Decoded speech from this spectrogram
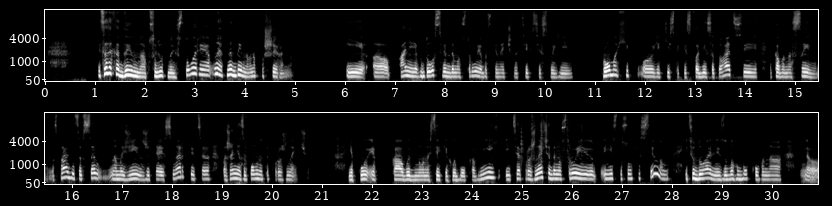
І це така дивна абсолютно історія. Ну, як не дивна, вона поширена. І е, Аня як досвід демонструє безкінечно ці всі свої промахи, якісь такі складні ситуації, яка вона сильна. Насправді це все на межі життя і смертю, і це бажання заповнити порожнечу, яку, яка видно, настільки глибока в ній, і ця порожнеча демонструє її стосунки з сином, і цю дуальність з одного боку вона е,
